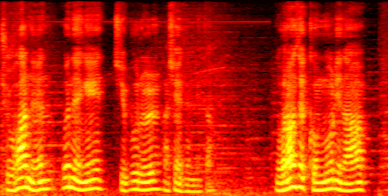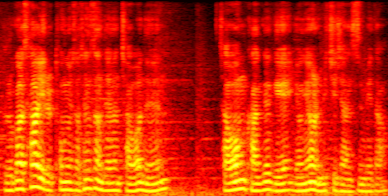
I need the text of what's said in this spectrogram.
주화는 은행에 지불을 하셔야 됩니다. 노란색 건물이나 불가 사이를 통해서 생산되는 자원은 자원 가격에 영향을 미치지 않습니다.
